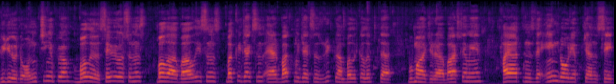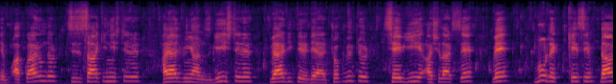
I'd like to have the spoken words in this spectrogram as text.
videoyu da onun için yapıyorum. Balığı seviyorsanız balığa bağlıysanız bakacaksınız. Eğer bakmayacaksınız lütfen balık alıp da bu macera başlamayın. Hayatınızda en doğru yapacağınız şey de bu akvaryumdur. Sizi sakinleştirir, hayal dünyanızı geliştirir. Verdikleri değer çok büyüktür. Sevgiyi aşılar size ve burada kesim daha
